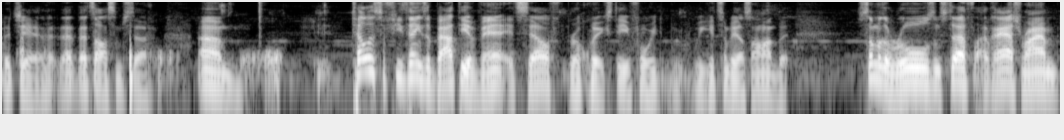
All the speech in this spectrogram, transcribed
but yeah, that, that's awesome stuff. Um, tell us a few things about the event itself, real quick, Steve, before we we get somebody else on. But some of the rules and stuff. Like I asked Ryan,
